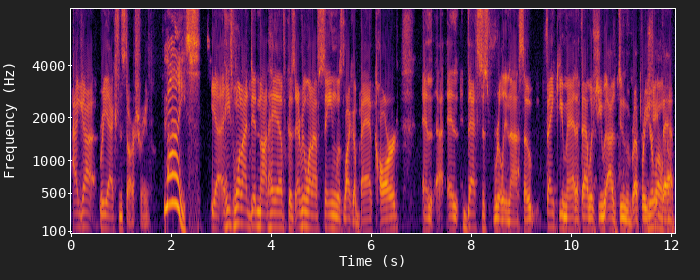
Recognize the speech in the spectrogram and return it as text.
I got Reaction Starscream. Nice. Yeah, he's one I did not have because everyone I've seen was like a bad card, and uh, and that's just really nice. So thank you, Matt. If that was you, I do appreciate that.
